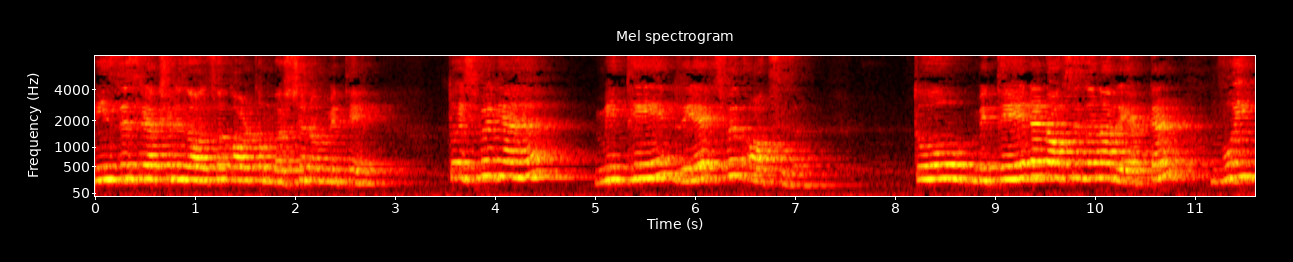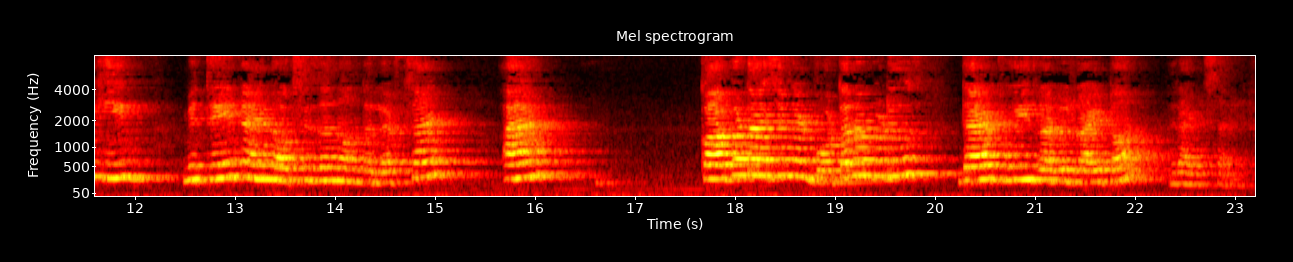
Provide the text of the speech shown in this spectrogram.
means this reaction is also called combustion of methane तो इसमें क्या है मिथेन रिएक्ट विद ऑक्सीजन तो methane and oxygen are reacted we keep methane and oxygen on the left side and carbon dioxide and water are produce that we will write on right side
